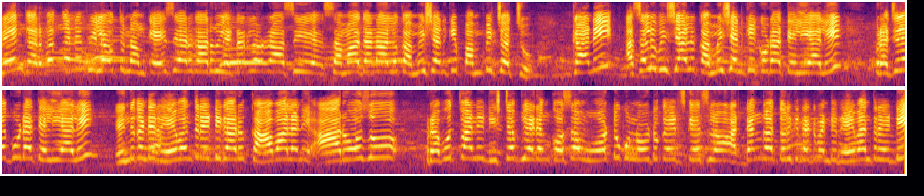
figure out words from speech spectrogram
మేము గర్వంగానే ఫీల్ అవుతున్నాం. కేసీఆర్ గారు లెటర్లో రాసి సమాధానాలు కమిషన్కి పంపించవచ్చు కానీ అసలు విషయాలు కమిషన్కి కూడా తెలియాలి ప్రజలకు కూడా తెలియాలి. ఎందుకంటే రేవంత్ రెడ్డి గారు కావాలని ఆ రోజు ప్రభుత్వాన్ని డిస్టర్బ్ చేయడం కోసం ఓటుకు నోటు కేసు కేసులో అడ్డంగా దొరికినటువంటి రేవంత్ రెడ్డి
